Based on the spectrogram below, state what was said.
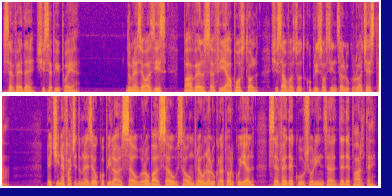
se vede și se pipăie. Dumnezeu a zis, Pavel să fie apostol și s-a văzut cu prisosință lucrul acesta. Pe cine face Dumnezeu copil al său, rob al său sau împreună lucrător cu el, se vede cu ușurință de departe.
